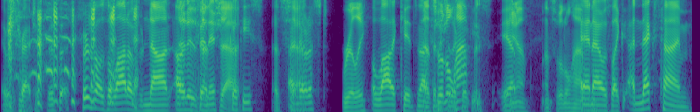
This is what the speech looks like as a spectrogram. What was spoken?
It was tragic. There's a, first of all, there's a lot of non That is- that's unfinished sad. cookies. That's I sad. noticed Really? a lot of kids not That's finishing what'll happen. cookies. Yeah, that's what'll happen. And I was like, uh, next time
